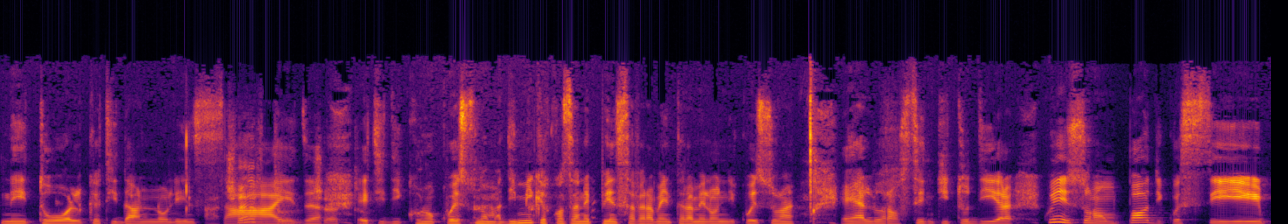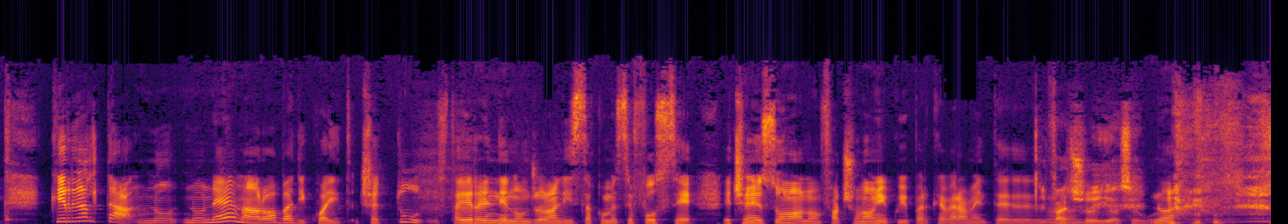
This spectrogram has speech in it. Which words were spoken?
nei talk, ti danno l'inside ah, certo, certo. e ti dicono questo, no ma dimmi che cosa ne pensa veramente la Meloni di questo, e eh, allora ho sentito dire, quindi sono un po' di questi che in realtà no, non è una roba di qualità, cioè tu stai rendendo un giornalista come se fosse, e ce ne sono, non faccio nomi qui perché veramente... Li faccio io se vuoi. Non,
